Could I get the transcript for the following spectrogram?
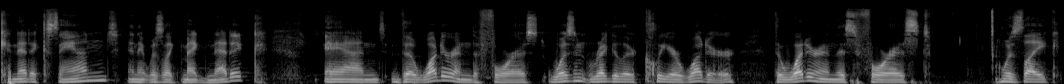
kinetic sand and it was like magnetic and the water in the forest wasn't regular clear water the water in this forest was like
